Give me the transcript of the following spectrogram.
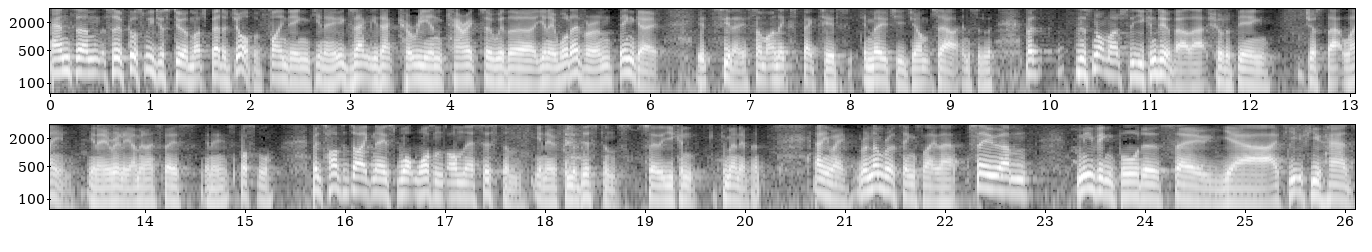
And um, so, of course, we just do a much better job of finding, you know, exactly that Korean character with a, you know, whatever, and bingo, it's, you know, some unexpected emoji jumps out instead of. But there's not much that you can do about that, short of being just that lame, you know. Really, I mean, I suppose, you know, it's possible, but it's hard to diagnose what wasn't on their system, you know, from a distance, so that you can commend it. Anyway, there are a number of things like that. So. Um, moving borders, so yeah, if you, if you had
